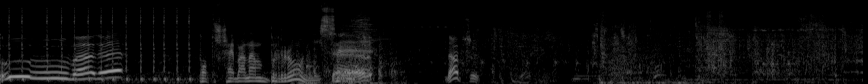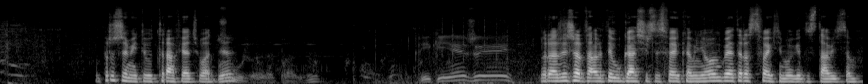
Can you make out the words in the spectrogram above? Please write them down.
Uwaga! Potrzeba nam broni, ser. Naprzód! Proszę mi tu trafiać ładnie. Pikinierzy! Dobra, Ryszard, ale ty ugasisz te swoje kamieniołomy, bo ja teraz swoich nie mogę dostawić tam.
